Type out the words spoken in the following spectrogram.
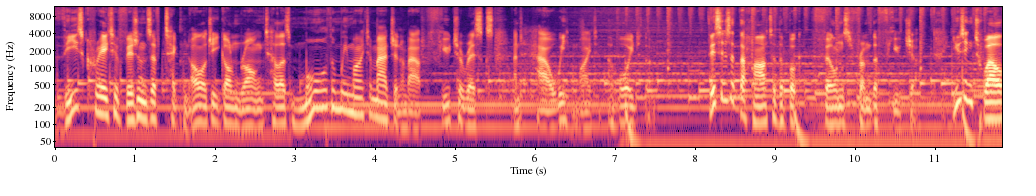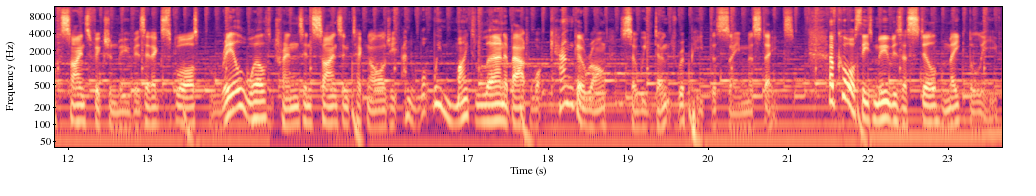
these creative visions of technology gone wrong tell us more than we might imagine about future risks and how we might avoid them. This is at the heart of the book Films from the Future. Using 12 science fiction movies, it explores real world trends in science and technology and what we might learn about what can go wrong so we don't repeat the same mistakes. Of course, these movies are still make believe,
